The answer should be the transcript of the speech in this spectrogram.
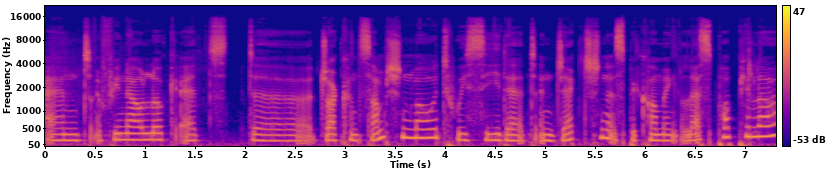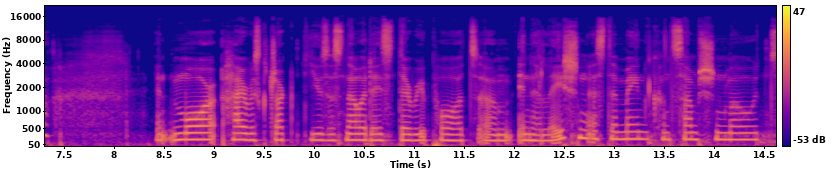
And if we now look at the drug consumption mode, we see that injection is becoming less popular. And more high risk drug users nowadays, they report um, inhalation as their main consumption mode.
